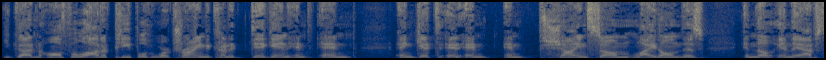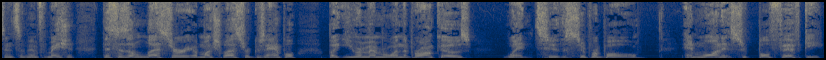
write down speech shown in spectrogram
You got an awful lot of people who are trying to kind of dig in and and and get and and, and shine some light on this in the in the absence of information. This is a lesser, a much lesser example, but you remember when the Broncos went to the Super Bowl and won it, Super Bowl 50,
